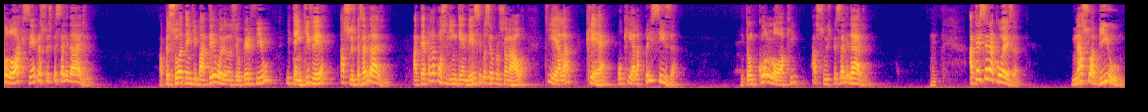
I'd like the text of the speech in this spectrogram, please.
coloque sempre a sua especialidade. A pessoa tem que bater o olho no seu perfil e tem que ver a sua especialidade. Até para ela conseguir entender se você é o profissional que ela quer ou que ela precisa. Então coloque a sua especialidade. A terceira coisa, na sua bio,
